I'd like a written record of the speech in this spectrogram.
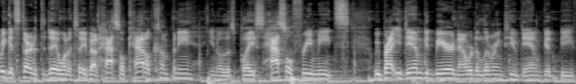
we get started today, I want to tell you about Hassell Cattle Company. You know this place, hassle free meats. We brought you damn good beer, now we're delivering to you damn good beef.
